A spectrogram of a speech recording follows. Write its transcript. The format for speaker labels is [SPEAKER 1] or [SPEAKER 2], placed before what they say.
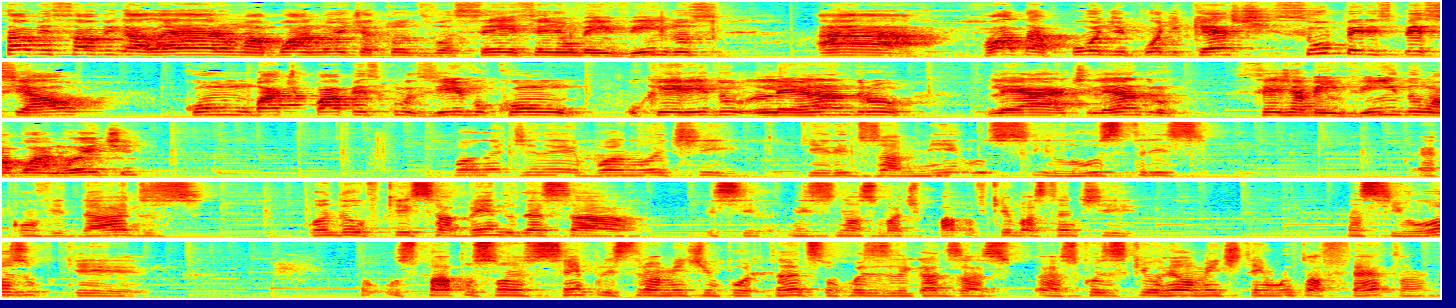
[SPEAKER 1] Salve, salve galera, uma boa noite a todos vocês, sejam bem-vindos à Roda Pod Podcast super especial com um bate-papo exclusivo com o querido Leandro Learte. Leandro, seja bem-vindo, uma boa noite.
[SPEAKER 2] Boa noite, Ney, boa noite, queridos amigos ilustres, é, convidados. Quando eu fiquei sabendo dessa esse, nesse nosso bate-papo, eu fiquei bastante ansioso, porque os papos são sempre extremamente importantes, são coisas ligadas às, às coisas que eu realmente tenho muito afeto, né?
